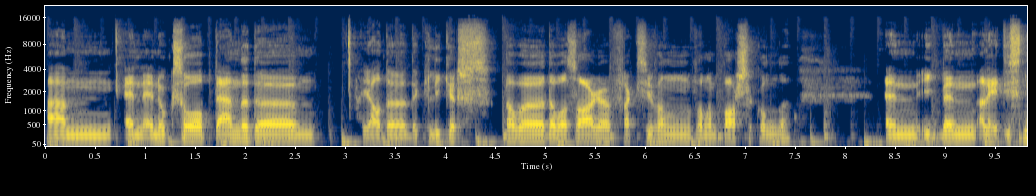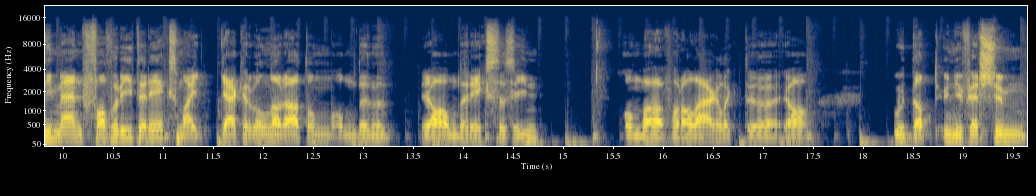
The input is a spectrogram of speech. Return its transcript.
Um, en, en ook zo op het einde de, ja, de, de klikkers dat we, dat we zagen, een fractie van, van een paar seconden. En ik ben, allez, het is niet mijn favoriete reeks, maar ik kijk er wel naar uit om, om, de, ja, om de reeks te zien om uh, vooral eigenlijk de, ja, hoe dat universum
